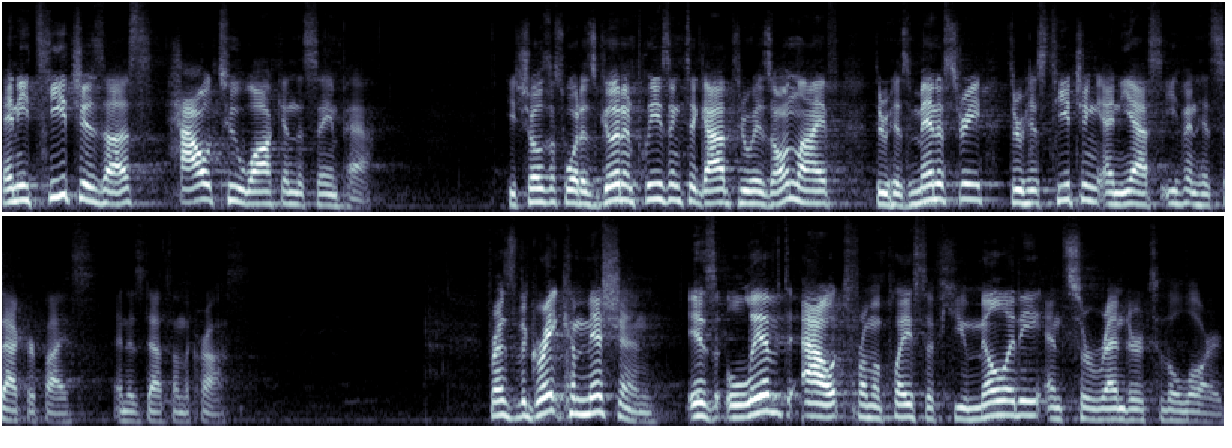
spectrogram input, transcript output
and he teaches us how to walk in the same path. He shows us what is good and pleasing to God through his own life, through his ministry, through his teaching, and yes, even his sacrifice and his death on the cross. Friends, the Great Commission is lived out from a place of humility and surrender to the Lord.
